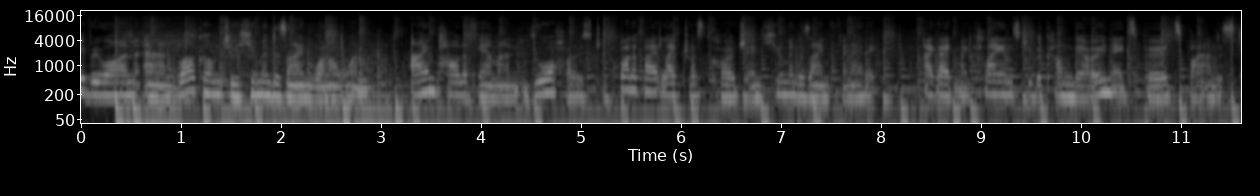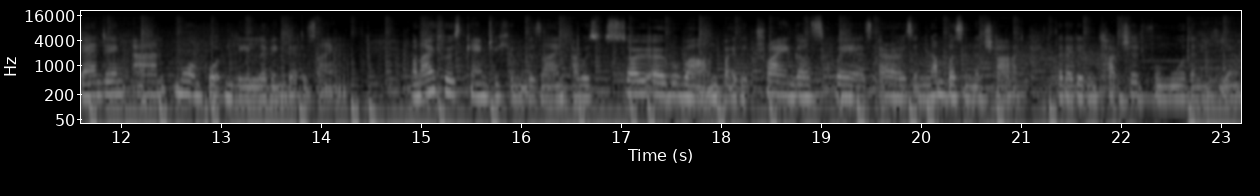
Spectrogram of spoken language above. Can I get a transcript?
everyone, and welcome to Human Design 101. I'm Paula Fairman, your host, qualified life trust coach, and human design fanatic. I guide my clients to become their own experts by understanding and, more importantly, living their design. When I first came to human design, I was so overwhelmed by the triangles, squares, arrows, and numbers in the chart that I didn't touch it for more than a year.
